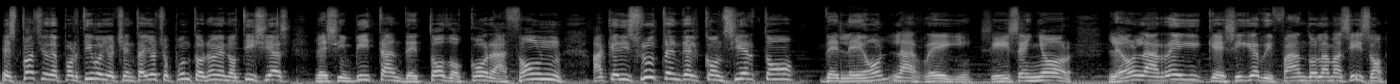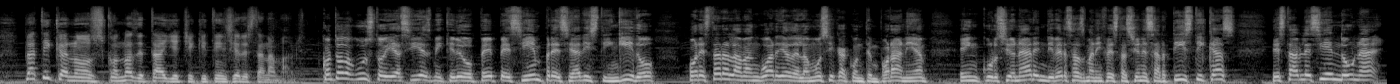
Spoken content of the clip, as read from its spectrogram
Espacio Deportivo y 88.9 Noticias les invitan de todo corazón a que disfruten del concierto de León Larregui. Sí, señor. León Larregui que sigue rifando la macizo. Platícanos con más detalle, chiquitín, si eres tan amable. Con todo gusto, y así es, mi querido Pepe, siempre se ha distinguido por estar a la vanguardia de la música contemporánea e incursionar en diversas manifestaciones artísticas, estableciendo una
